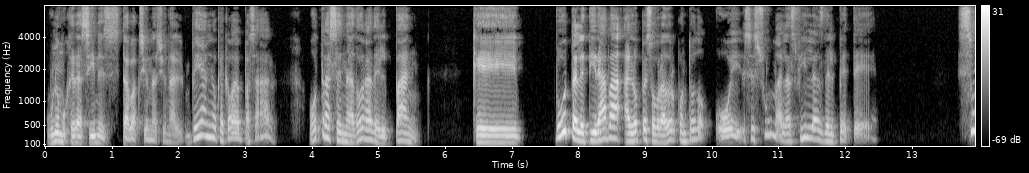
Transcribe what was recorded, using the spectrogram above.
una mujer así necesitaba acción nacional. Vean lo que acaba de pasar. Otra senadora del PAN que puta le tiraba a López Obrador con todo, hoy se suma a las filas del PT. Son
